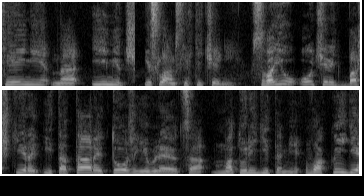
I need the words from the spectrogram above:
тени на имидж исламских течений». В свою очередь башкиры и татары тоже являются матуридитами в Акиде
